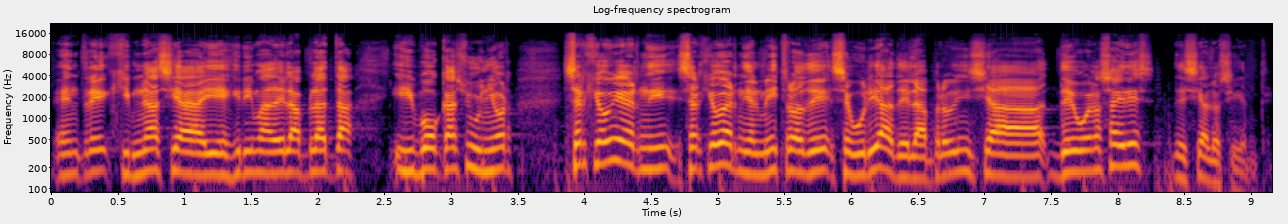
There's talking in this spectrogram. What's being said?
entre Gimnasia y Esgrima de la Plata y Boca Junior. Sergio Berni, Sergio Berni, el ministro de Seguridad de la provincia de Buenos Aires, decía lo siguiente.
